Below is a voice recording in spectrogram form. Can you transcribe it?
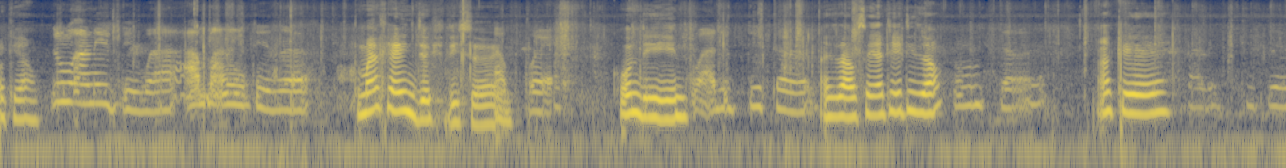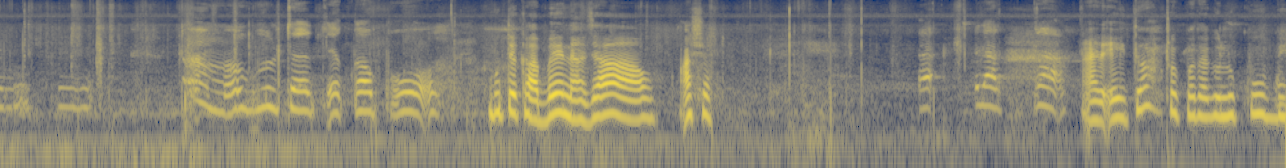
ওকে আও। তোমার। খেয়ে ইঞ্জেকশন দিছে কোন দিন যাও সে এটি এটি যাও ওকে বুতে খাবে না যাও আসো আর এই তো টক পাতাগুলো খুবই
